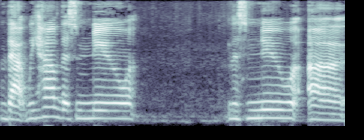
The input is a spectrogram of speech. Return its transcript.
that we have this new this new uh,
